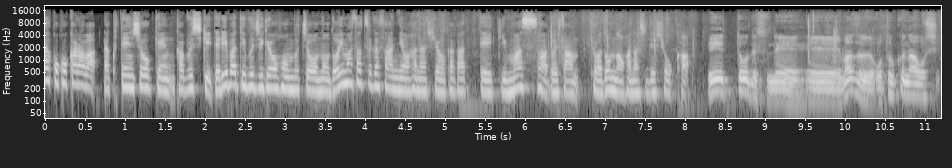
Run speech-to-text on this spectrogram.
さあ、ここからは楽天証券株式デリバティブ事業本部長の土井正嗣さんにお話を伺っていきます。さあ、土井さん、今日はどんなお話でしょうか？えー、っとですね、えー、まずお得なおし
